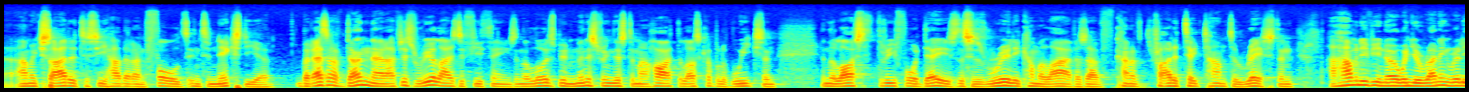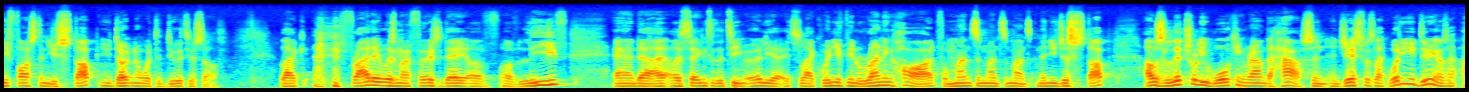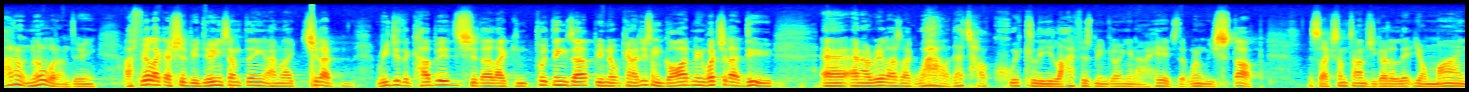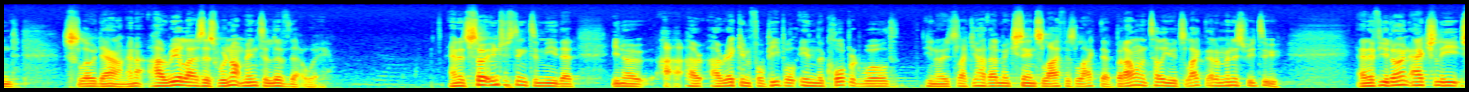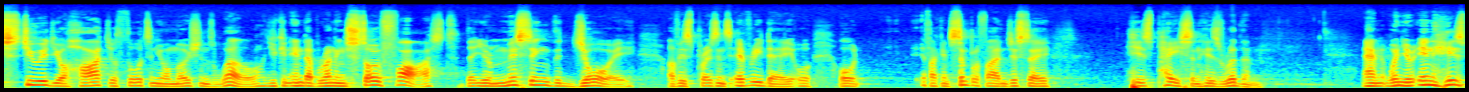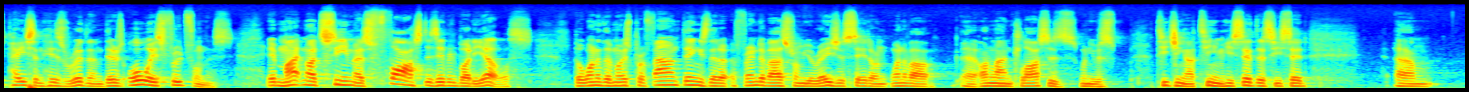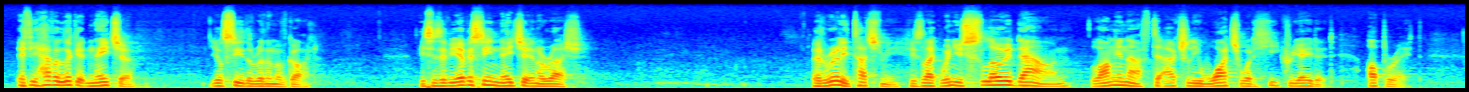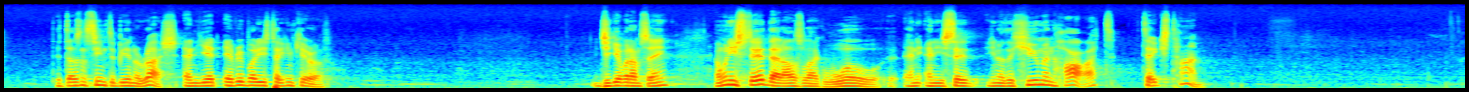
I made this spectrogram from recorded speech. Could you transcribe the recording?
I'm excited to see how that unfolds into next year. But as I've done that, I've just realized a few things. And the Lord's been ministering this to my heart the last couple of weeks. And in the last three, four days, this has really come alive as I've kind of tried to take time to rest. And how many of you know when you're running really fast and you stop, you don't know what to do with yourself? Like Friday was my first day of, of leave and uh, I was saying to the team earlier, it's like when you've been running hard for months and months and months, and then you just stop. I was literally walking around the house, and, and Jess was like, What are you doing? I was like, I don't know what I'm doing. I feel like I should be doing something. I'm like, Should I redo the cupboards? Should I like put things up? You know, can I do some gardening? What should I do? Uh, and I realized, like, wow, that's how quickly life has been going in our heads that when we stop, it's like sometimes you got to let your mind slow down. And I, I realized this we're not meant to live that way. And it's so interesting to me that, you know, I, I, reckon for people in the corporate world, you know, it's like, yeah, that makes sense. Life is like that. But I want to tell you, it's like that in ministry too. And if you don't actually steward your heart, your thoughts, and your emotions well, you can end up running so fast that you're missing the joy of His presence every day. Or, or if I can simplify it and just say, His pace and His rhythm. And when you're in His pace and His rhythm, there's always fruitfulness. It might not seem as fast as everybody else, but one of the most profound things that a friend of ours from Eurasia said on one of our uh, online classes when he was teaching our team, he said this. He said, um, If you have a look at nature, you'll see the rhythm of God. He says, Have you ever seen nature in a rush? It really touched me. He's like, When you slow it down long enough to actually watch what He created operate, it doesn't seem to be in a rush, and yet everybody's taken care of. Do you get what I'm saying? And when he said that, I was like, whoa. And, and he said, you know, the human heart takes time.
